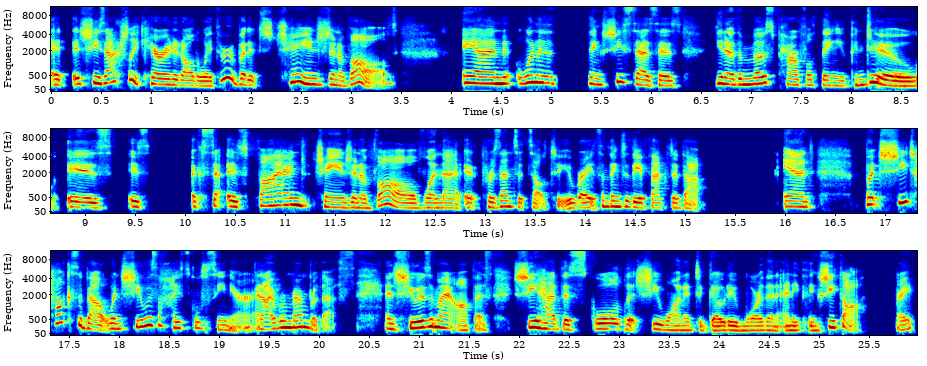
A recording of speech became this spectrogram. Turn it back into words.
it, it, she's actually carried it all the way through but it's changed and evolved. And one of the things she says is you know the most powerful thing you can do is is accept is find change and evolve when that it presents itself to you right? Something to the effect of that and but she talks about when she was a high school senior, and I remember this, and she was in my office, she had this school that she wanted to go to more than anything she thought, right?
